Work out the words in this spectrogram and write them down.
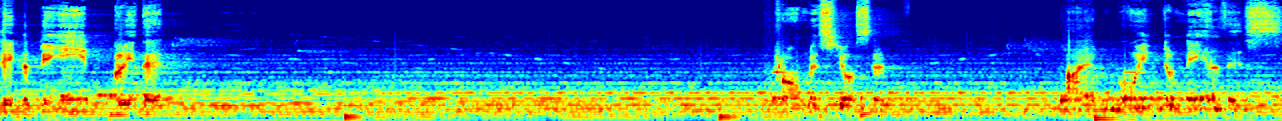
Take a deep breath in. Promise yourself, I am going to nail this.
